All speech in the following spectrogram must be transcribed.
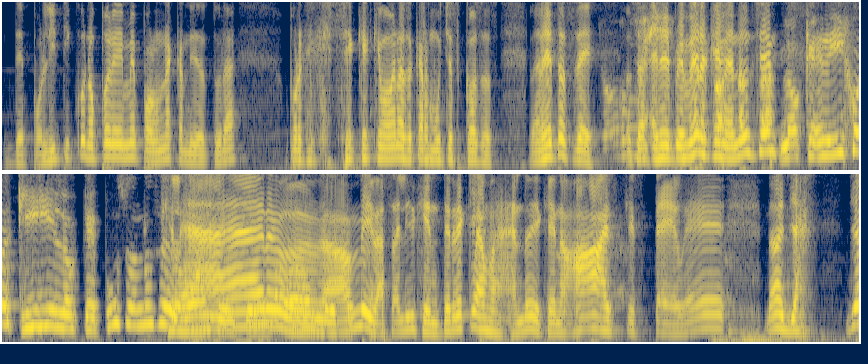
de político, no podría irme por una candidatura porque sé que, que, me van a sacar muchas cosas. La neta sé. O sea, en el primero que me anuncian. Lo que dijo aquí, lo que puso, no sé. Claro, dónde, no, me iba a salir gente reclamando de que no, es que este, güey. No, ya. Yo,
